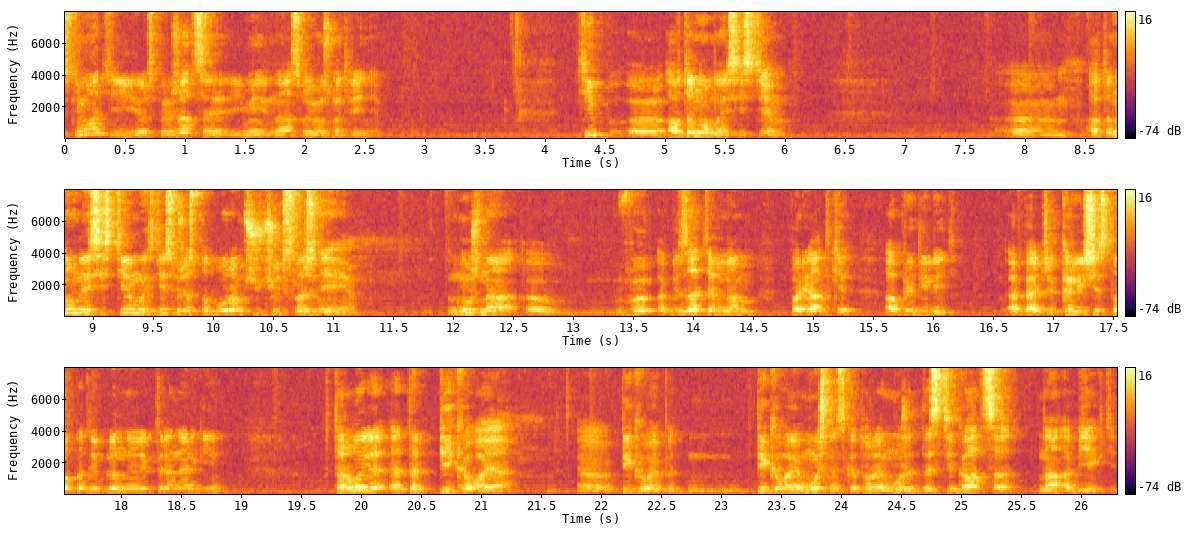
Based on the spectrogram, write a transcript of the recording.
снимать и распоряжаться ими на свое усмотрение. Тип э, автономной системы. Э, автономные системы здесь уже с подбором чуть-чуть сложнее. Нужно э, в обязательном порядке определить, опять же, количество потребленной электроэнергии. Второе – это пиковая, э, пиковая, пиковая мощность, которая может достигаться на объекте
